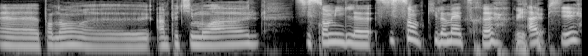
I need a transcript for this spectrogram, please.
pendant un petit mois, 600, 600 km à pied.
